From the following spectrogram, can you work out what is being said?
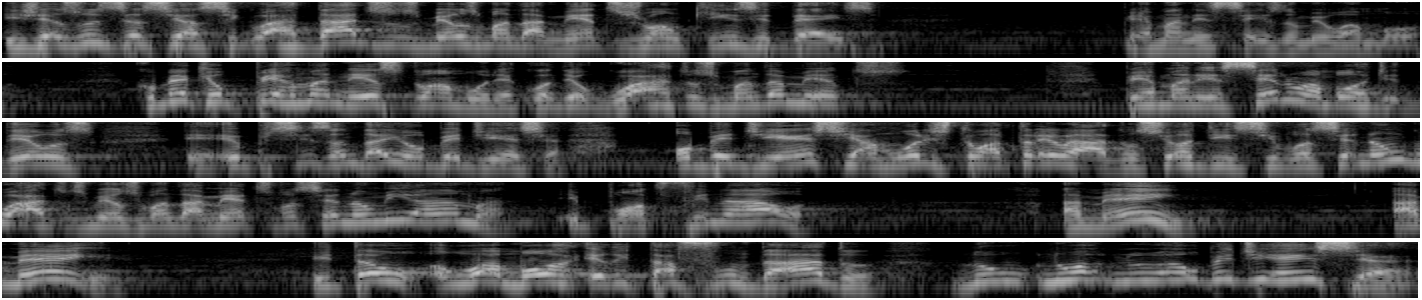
E Jesus disse assim: ó, Se guardares os meus mandamentos, João 15, 10, permaneceis no meu amor. Como é que eu permaneço no amor? É quando eu guardo os mandamentos. Permanecer no amor de Deus, eu preciso andar em obediência. Obediência e amor estão atrelados. O Senhor disse: se você não guarda os meus mandamentos, você não me ama. E ponto final. Amém? Amém? Então, o amor, ele está fundado no, no, na obediência.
